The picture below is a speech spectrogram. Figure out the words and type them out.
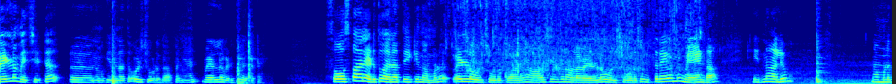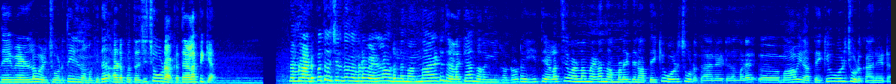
വെള്ളം വെച്ചിട്ട് നമുക്ക് ഇതിനകത്ത് ഒഴിച്ചു കൊടുക്കാം. അപ്പം ഞാൻ വെള്ളം എടുത്ത് വെക്കട്ടെ. സോസ് പാൻ എടുത്തു അതിനകത്തേക്ക് നമ്മൾ വെള്ളം ഒഴിച്ചു കൊടുക്കുകയാണെങ്കിൽ ആവശ്യത്തിനുള്ള വെള്ളം ഒഴിച്ചു കൊടുത്തു ഇത്രയൊന്നും വേണ്ട. എന്നാലും നമ്മളിതേ വെള്ളം ഒഴിച്ചു കൊടുത്ത് ഇനി നമുക്കിത് അടുപ്പത്ത് വെച്ച് ചൂടാക്കാം തിളപ്പിക്കാം. നമ്മൾ അടുപ്പത്ത് വെച്ചിരുന്ന നമ്മുടെ വെള്ളം ഉണ്ടല്ലോ നന്നായിട്ട് തിളയ്ക്കാൻ തുടങ്ങിയിട്ടുണ്ട് കേട്ടോ. ഈ തിളച്ച വെള്ളം വേണം നമ്മൾ ഇതിനകത്തേക്ക് ഒഴിച്ചു കൊടുക്കാനായിട്ട് നമ്മുടെ മാവിനകത്തേക്ക് ഒഴിച്ചു കൊടുക്കാനായിട്ട്.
